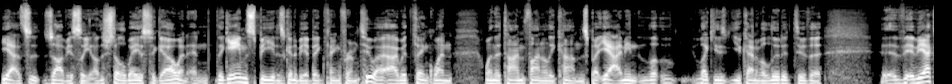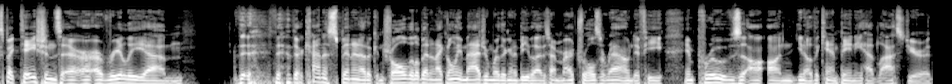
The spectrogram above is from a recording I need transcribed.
yeah, it's, it's, obviously you know there's still ways to go, and, and the game speed is going to be a big thing for him too. I, I, would think when when the time finally comes. But yeah, I mean, like you you kind of alluded to the the, the expectations are, are really. Um, they're kind of spinning out of control a little bit, and I can only imagine where they're going to be by the time March rolls around if he improves on, you know the campaign he had last year in,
